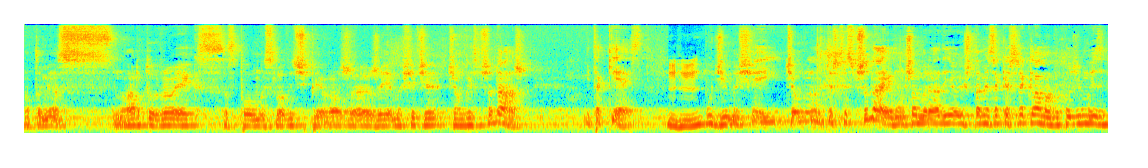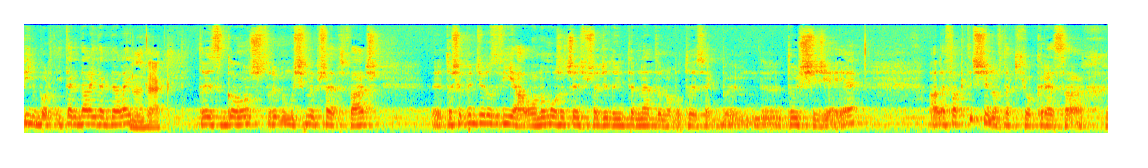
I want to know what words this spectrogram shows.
Natomiast no, Artur Rojek z zespołu Myslowic śpiewa, że żyjemy w świecie ciągłej sprzedaży. I tak jest. Mhm. Budzimy się i ciągle nam ktoś to sprzedaje. Włączamy radio, już tam jest jakaś reklama, wychodzimy, jest billboard i tak dalej, i tak dalej. No tak. To jest gąszcz, który my musimy przetrwać. Y, to się będzie rozwijało. No może część przejdzie do internetu, no bo to jest jakby, y, to już się dzieje. Ale faktycznie no, w takich okresach,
